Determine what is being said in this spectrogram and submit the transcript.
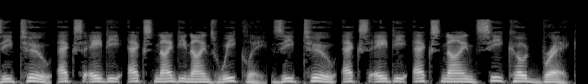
Z2 X80 X99's weekly Z2 X80 X9C Code Break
